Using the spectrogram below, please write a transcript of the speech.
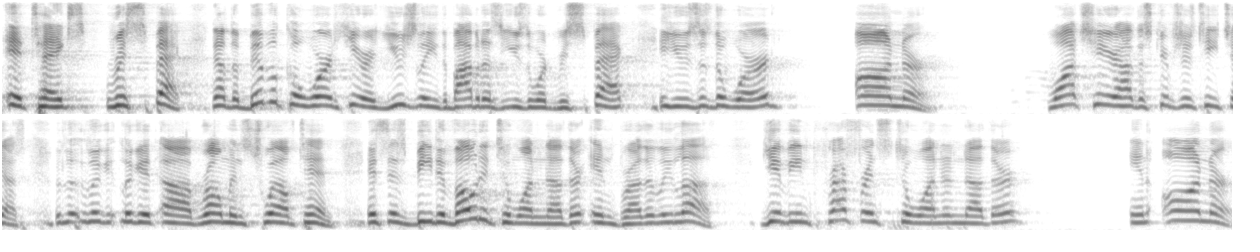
it takes respect. Now the biblical word here usually the Bible doesn't use the word respect, it uses the word honor. Watch here how the scriptures teach us. Look, look, look at uh, Romans 12 10. It says, Be devoted to one another in brotherly love, giving preference to one another in honor.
